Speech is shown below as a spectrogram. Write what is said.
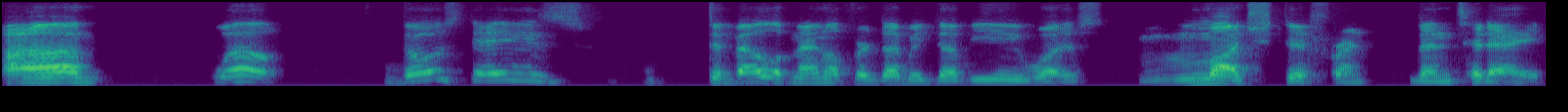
Um, well, those days, developmental for WWE was much different than today.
